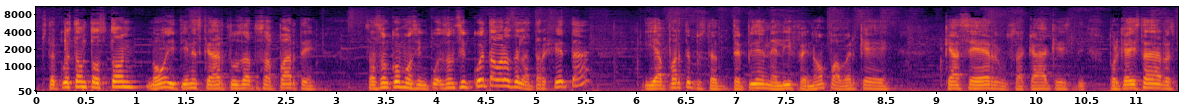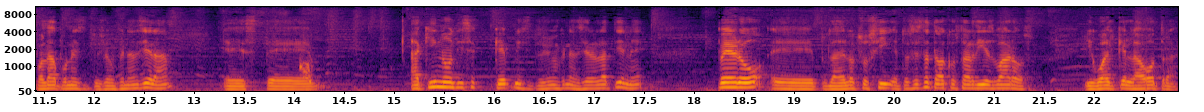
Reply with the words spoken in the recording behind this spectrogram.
pues te cuesta un tostón, ¿no? Y tienes que dar tus datos aparte. O sea, son como 50, son 50 varos de la tarjeta y aparte pues te, te piden el IFE, ¿no? Para ver qué, qué hacer, sea, acá, porque ahí está respaldada por una institución financiera. Este, aquí no dice qué institución financiera la tiene, pero eh, pues la del Oxxo sí. Entonces esta te va a costar 10 varos, igual que la otra.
